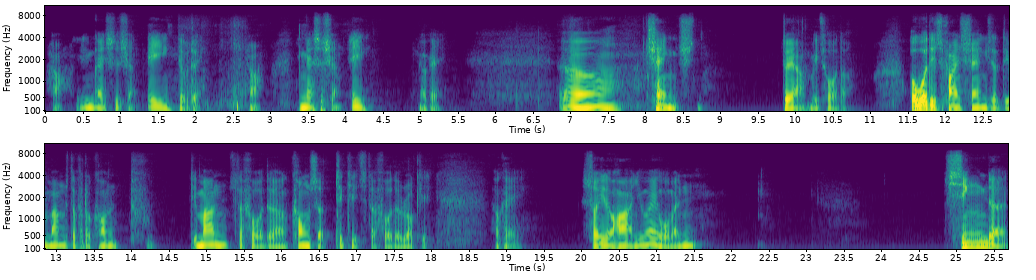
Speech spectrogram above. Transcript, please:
啊，应该是选 A，对不对？啊，应该是选 A。OK，嗯，change，对啊，没错的。Over this price change, the demand for the con demand for the concert tickets for the rocket. OK，所以的话，因为我们新的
